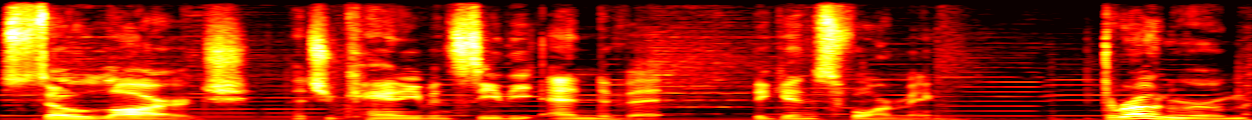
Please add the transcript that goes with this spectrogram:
so large that you can't even see the end of it begins forming. Throne room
